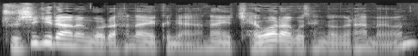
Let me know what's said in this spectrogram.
주식이라는 거를 하나의 그냥 하나의 재화라고 생각을 하면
